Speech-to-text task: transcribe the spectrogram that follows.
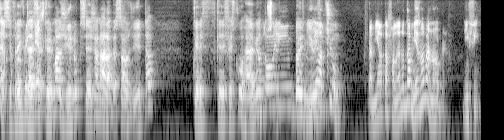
É, Esse break, break test, aqui eu imagino que seja na Arábia Saudita, que ele, que ele fez com o Hamilton em 2021. Para mim, ela está falando da mesma manobra. Enfim.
